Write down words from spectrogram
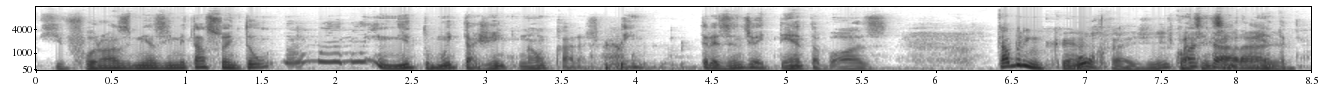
que foram as minhas imitações. Então, eu não, eu não imito muita gente, não, cara. Acho que tem 380 vozes. Tá brincando. Porra, é gente pra caralho. 450.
